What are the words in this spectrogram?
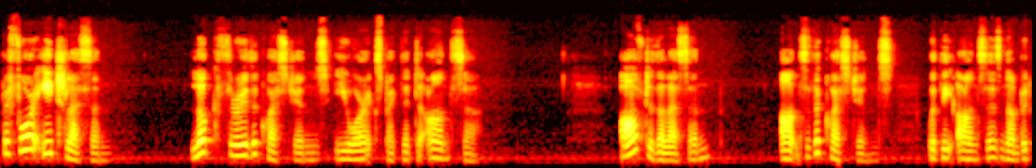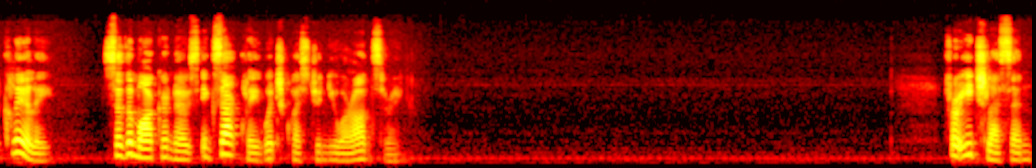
Before each lesson, look through the questions you are expected to answer. After the lesson, answer the questions with the answers numbered clearly so the marker knows exactly which question you are answering. For each lesson,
